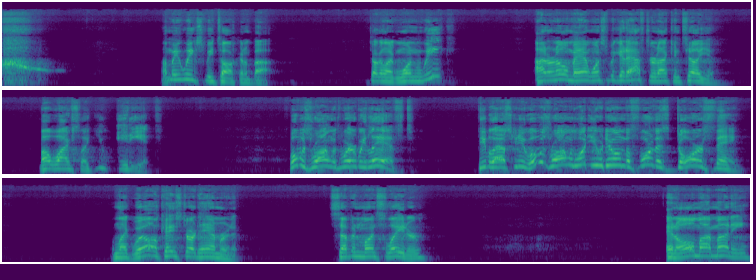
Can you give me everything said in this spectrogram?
Whew. How many weeks we talking about? Talking like one week? I don't know, man. Once we get after it, I can tell you. My wife's like, you idiot. What was wrong with where we lived? People asking you, what was wrong with what you were doing before this door thing? I'm like, well, okay, start hammering it. Seven months later, and all my money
